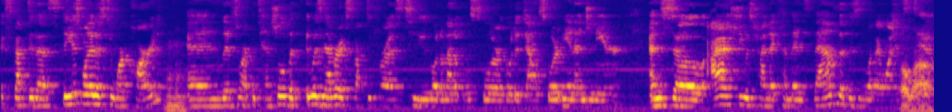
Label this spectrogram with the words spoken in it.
expected us they just wanted us to work hard mm-hmm. and live to our potential but it was never expected for us to go to medical school or go to down school or be an engineer and so i actually was trying to convince them that this is what i wanted oh, to wow. do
